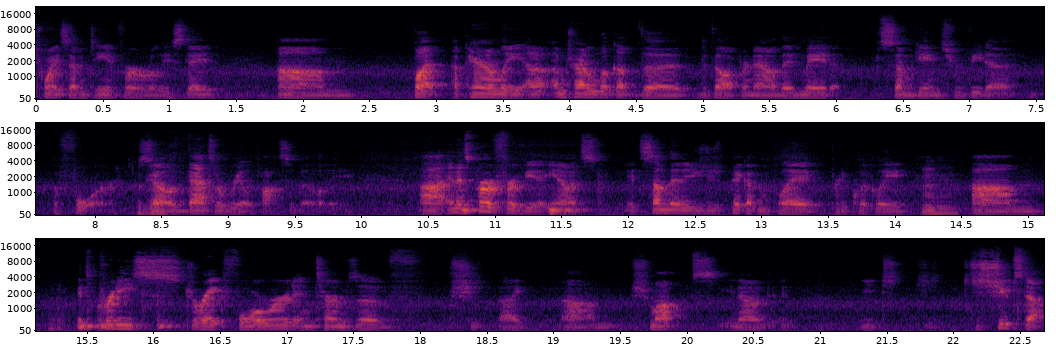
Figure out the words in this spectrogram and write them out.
2017 for a release date. Um, but apparently, I- I'm trying to look up the developer now. They've made some games for Vita before, so that's a real possibility. Uh, and it's perfect for Vita. You know, it's it's something that you just pick up and play pretty quickly. Um, it's pretty straightforward in terms of sh- like um, shmups. You know, it, you just, just shoot stuff.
